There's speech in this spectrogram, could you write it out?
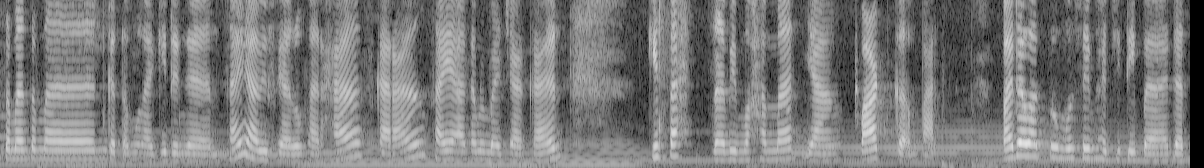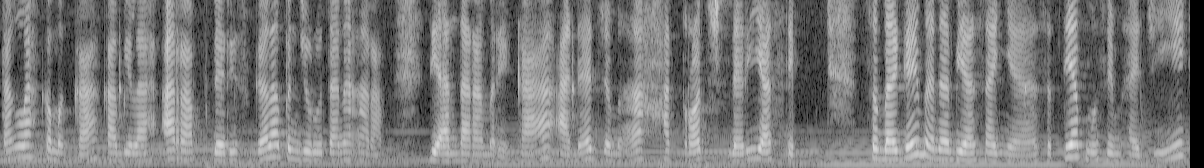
teman-teman, ketemu lagi dengan saya Wifka Farha. Sekarang saya akan membacakan kisah Nabi Muhammad yang part keempat. Pada waktu musim haji tiba, datanglah ke Mekah kabilah Arab dari segala penjuru tanah Arab. Di antara mereka ada jemaah Hatroj dari Yasrib Sebagaimana biasanya, setiap musim haji,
